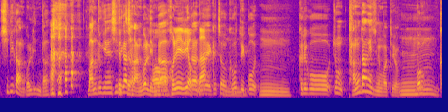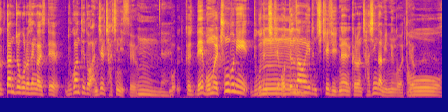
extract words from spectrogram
시비가 안 걸린다. 만두기는 시비가. 잘 안 걸린다. 어, 걸릴 일이 일단, 없다? 네, 그렇죠. 그것도 있고 음. 그리고 좀 당당해지는 것 같아요. 음. 뭐 극단적으로 생각했을 때 누구한테도 앉을 자신이 있어요. 음. 네. 뭐그 내 몸을 충분히 누구든 지킬 음. 어떤 상황이든 지킬 수 있는 그런 자신감이 있는 것 같아요. 오.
